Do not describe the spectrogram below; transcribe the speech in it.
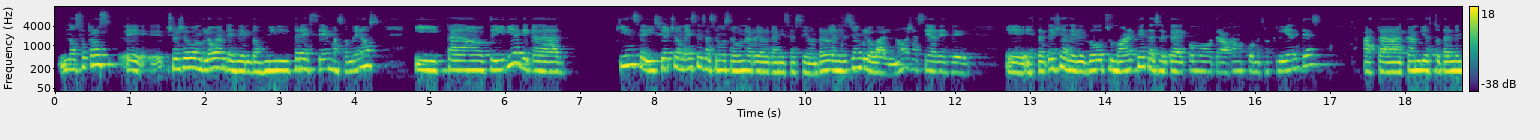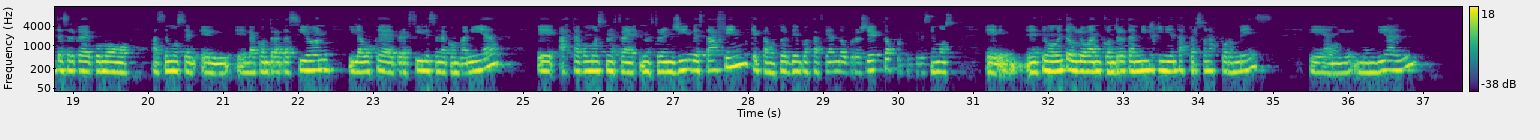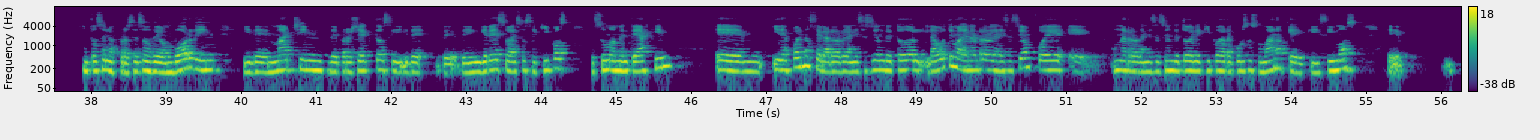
Nosotros, eh, yo llevo en Globan desde el 2013 más o menos y cada, te diría que cada 15, 18 meses hacemos alguna reorganización, reorganización global, ¿no? Ya sea desde eh, estrategias del go-to-market acerca de cómo trabajamos con nuestros clientes, hasta cambios totalmente acerca de cómo hacemos la contratación y la búsqueda de perfiles en la compañía. Eh, hasta cómo es nuestra, nuestro engine de staffing, que estamos todo el tiempo staffeando proyectos porque crecemos, eh, en este momento Globant contrata 1.500 personas por mes eh, a nivel mundial. Entonces los procesos de onboarding y de matching de proyectos y de, de ingreso a esos equipos es sumamente ágil. Y después, no sé, la reorganización de todo, la última gran reorganización fue una reorganización de todo el equipo de recursos humanos que, hicimos eh,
